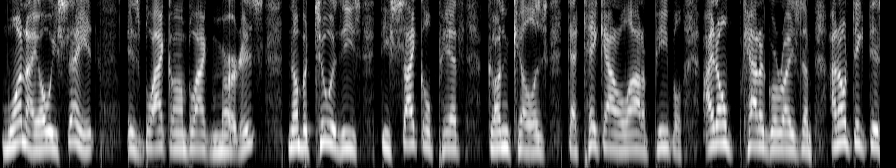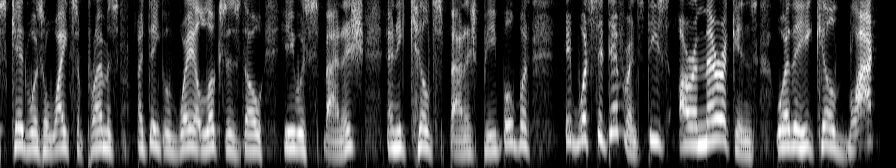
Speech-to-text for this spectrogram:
one, I always say it, is black on black murders. Number two are these these psychopath gun killers that take out a lot of people. I don't categorize them. I don't think this kid was a white supremacist. I think the way it looks as though he was Spanish and he killed Spanish people, but it, what's the difference? These are Americans. Whether he killed black,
